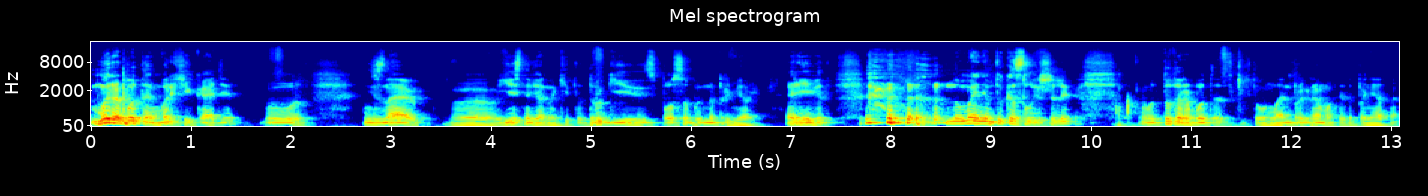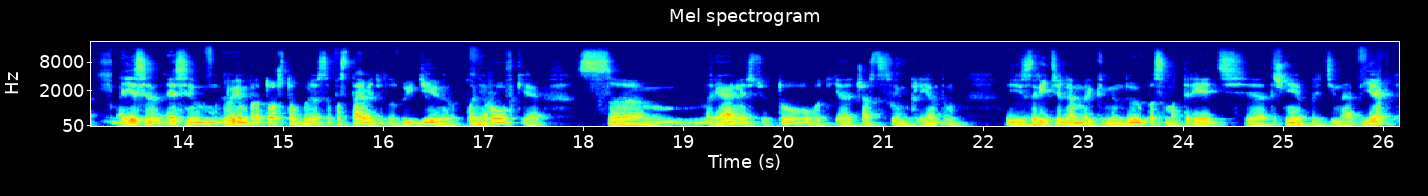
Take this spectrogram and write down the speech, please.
Мы работаем в Архикаде. Вот. Не знаю, есть, наверное, какие-то другие способы, например, Revit, но мы о нем только слышали. Вот кто-то работает в каких-то онлайн-программах, это понятно. А если, если мы говорим про то, чтобы сопоставить вот эту идею в планировке с реальностью, то вот я часто своим клиентам и зрителям рекомендую посмотреть, э, точнее прийти на объект,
